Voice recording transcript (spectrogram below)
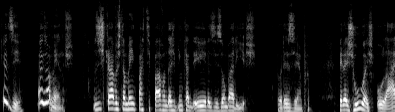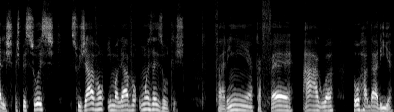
Quer dizer, mais ou menos. Os escravos também participavam das brincadeiras e zombarias. Por exemplo, pelas ruas ou lares, as pessoas sujavam e molhavam umas às outras. Farinha, café, água, porradaria.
